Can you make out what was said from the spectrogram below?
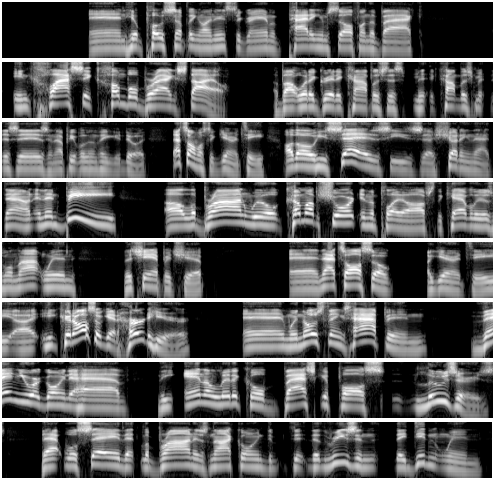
and he'll post something on Instagram patting himself on the back in classic humble brag style about what a great accomplishment this is and how people didn't think he could do it. That's almost a guarantee. Although he says he's uh, shutting that down. And then B, uh, LeBron will come up short in the playoffs. The Cavaliers will not win the championship, and that's also a guarantee. Uh, he could also get hurt here, and when those things happen, then you are going to have the analytical basketball losers that will say that LeBron is not going to. The reason they didn't win,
